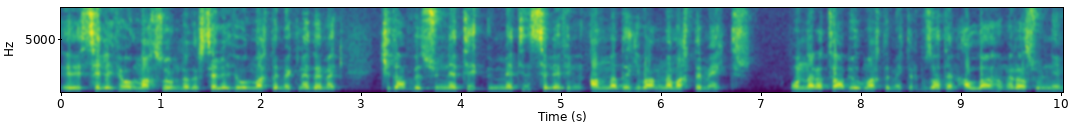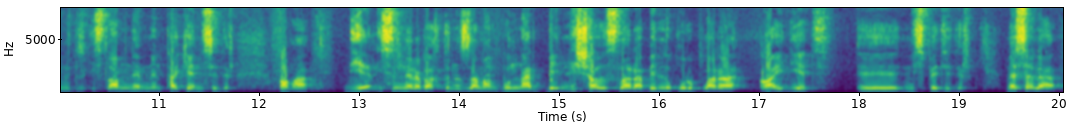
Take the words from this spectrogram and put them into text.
e, selefi olmak zorundadır. Selefi olmak demek ne demek? Kitap ve sünneti ümmetin selefinin anladığı gibi anlamak demektir. Onlara tabi olmak demektir. Bu zaten Allah'ın ve Resulünün emridir. İslam'ın emrinin ta kendisidir. Ama diğer isimlere baktığınız zaman bunlar belli şahıslara, belli gruplara aidiyet e, nispetidir. Mesela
